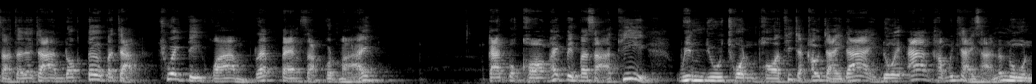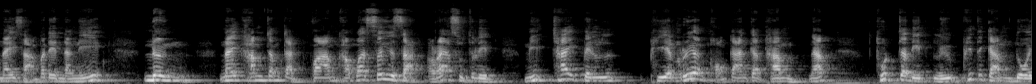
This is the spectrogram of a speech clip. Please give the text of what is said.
ศาสตราจารย์ ดรประจักษ์ช่วยตีความและแปลงสับกฎหมาย การปกครองให้เป็นภาษาที่วินยูชนพอที่จะเข้าใจได้ โดยอ้างคำวิจัยสารรัฐนูญใน 3 ประเด็นดังนี้ 1. ในคำจำกัดความคำว่าซื่อสัตย์และสุจริตมิใช่เป็นเพียงเรื่องของการกระทำนะครับทุจริตหรือพฤติกรรมโดย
